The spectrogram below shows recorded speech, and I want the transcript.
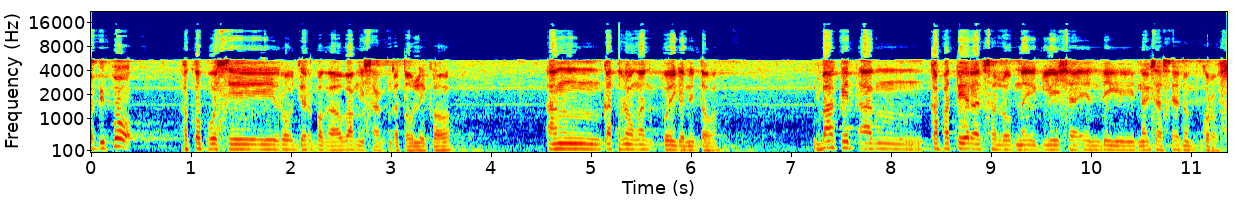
gabi po. Ako po si Roger Bagawang, isang katoliko. Ang katanungan ko ay ganito. Bakit ang kapatiran sa loob ng iglesia hindi nagsasign of cross?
